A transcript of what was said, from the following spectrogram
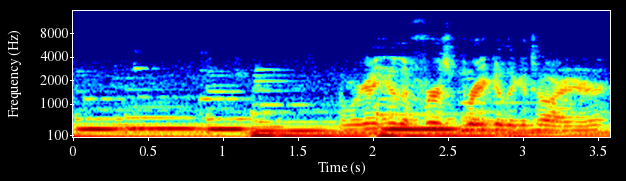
And we're going to hear the first break of the guitar here.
